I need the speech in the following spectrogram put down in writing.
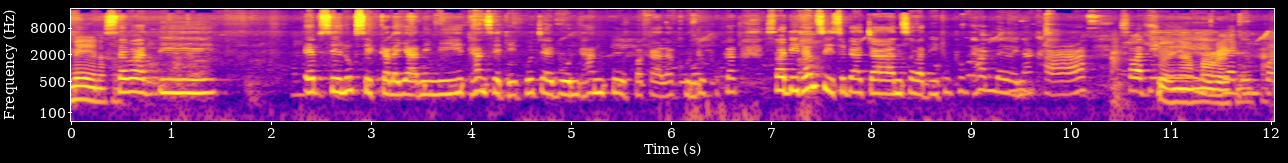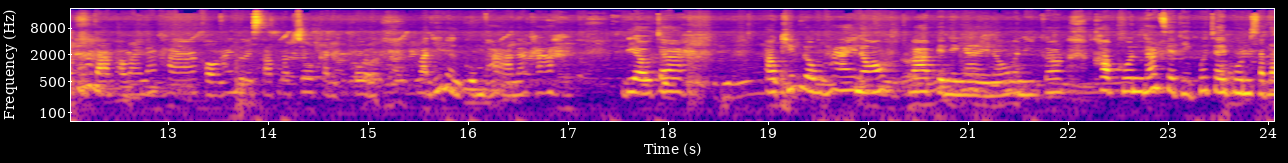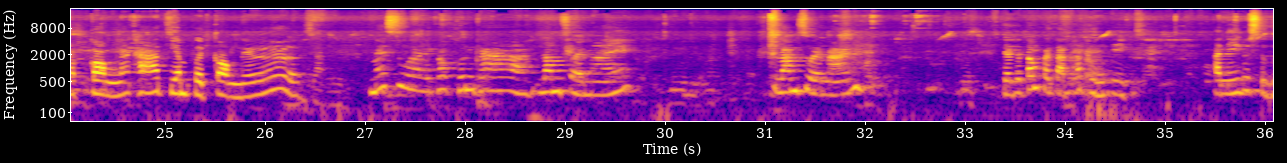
อแม่นะคะ สวัสดี FC ลูกศิษย์กัลยาณิมิตรท่านเศรษฐีผู้ใจบุญท่านผู้ประกาศและคุณทุกทุกๆท่านสวัสดีท่านศรีสุดาจารย์ สวัสดีทุกทุกๆท่านเลยนะคะ สวัสดีสวยงามมากเลย อย่าลืมใช่กไหมคะดติดตามเอาไว้นะคะ ขอให้รวยทรัพย์รับโชคกันทุกคน วันที่หนึ่งกุมภานะคะ เดี๋ยวจะเอาคลิปลงให้เนาะว่าเป็นยังไงเนาะวันนี้ก็ขอบคุณท่านเศรษฐีผู้ใจบุญสำหรับกล่องนะคะ เตรียมเปิดกล่องเด้อ แม่สวยขอบคุณค่ะลำสวยไหมลำสวยไหมเดี๋ยวจะต้องไปตัดผ้าถุงอีก อันนี้รู้สึก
